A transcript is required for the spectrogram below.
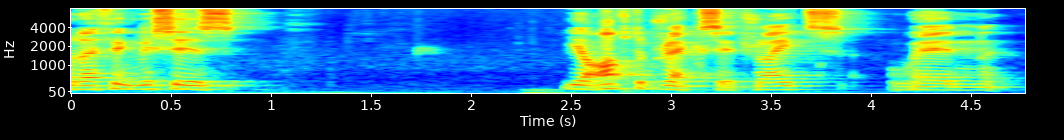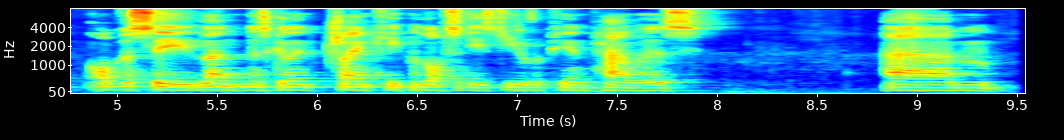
but I think this is. Yeah, after Brexit, right, when obviously London is going to try and keep a lot of these European powers, um,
